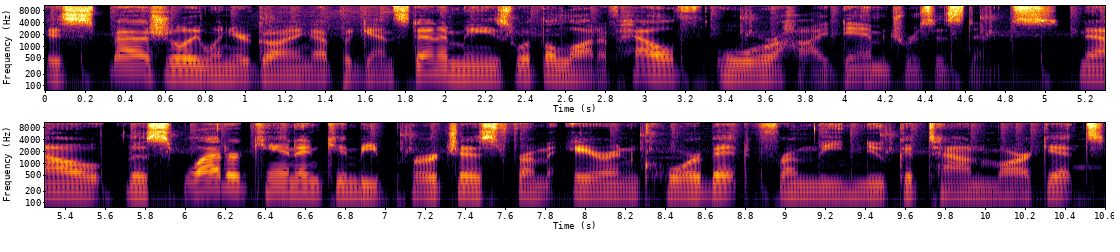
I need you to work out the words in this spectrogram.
especially when you're going up against enemies with a lot of health or high damage resistance. Now, the splatter cannon can be purchased from Aaron Corbett from the Nuka Town market,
